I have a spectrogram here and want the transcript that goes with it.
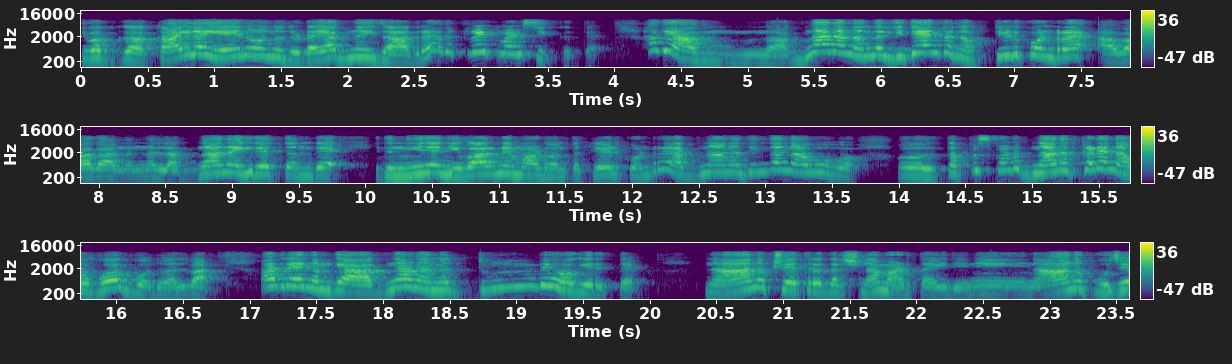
ಇವಾಗ ಕಾಯಿಲೆ ಏನು ಅನ್ನೋದು ಡಯಾಗ್ನೈಸ್ ಆದರೆ ಅದು ಟ್ರೀಟ್ಮೆಂಟ್ ಸಿಕ್ಕುತ್ತೆ. ಹಾಗೆ ಅಜ್ಞಾನ ನನ್ನಲ್ಲಿ ಇದೆ ಅಂತ ನಾವು ತಿಳ್ಕೊಂಡ್ರೆ ಆವಾಗ ನನ್ನಲ್ಲಿ ಅಜ್ಞಾನ ಇದೆ ತಂದೆ ಇದನ್ನ ನೀನೇ ನಿವಾರಣೆ ಮಾಡು ಅಂತ ಕೇಳ್ಕೊಂಡ್ರೆ ಅಜ್ಞಾನದಿಂದ ನಾವು ತಪ್ಪಿಸ್ಕೊಂಡು ಜ್ಞಾನದ ಕಡೆ ನಾವು ಹೋಗ್ಬೋದು ಅಲ್ವಾ? ಆದರೆ ನಮಗೆ ಆ ಅಜ್ಞಾನ ಅನ್ನೋದು ತುಂಬಿ ಹೋಗಿರುತ್ತೆ. ನಾನು ಕ್ಷೇತ್ರ ದರ್ಶನ ಮಾಡ್ತಾ ಇದ್ದೀನಿ, ನಾನು ಪೂಜೆ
